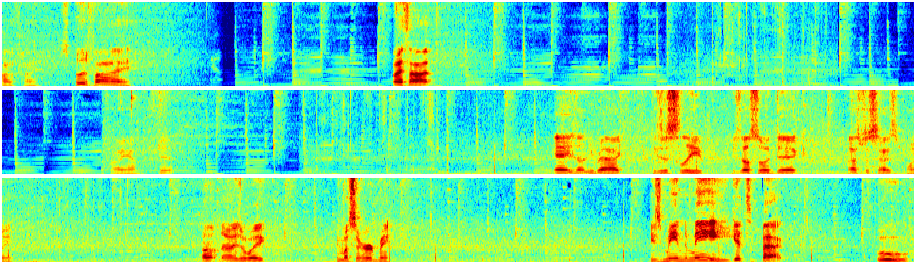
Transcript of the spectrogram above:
Spotify. Spotify. What I thought. Spotify, yeah. Yeah, he's on your back. He's asleep. He's also a dick. That's besides the point. Oh, now he's awake. He must have heard me. He's mean to me. He gets it back. Ooh.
